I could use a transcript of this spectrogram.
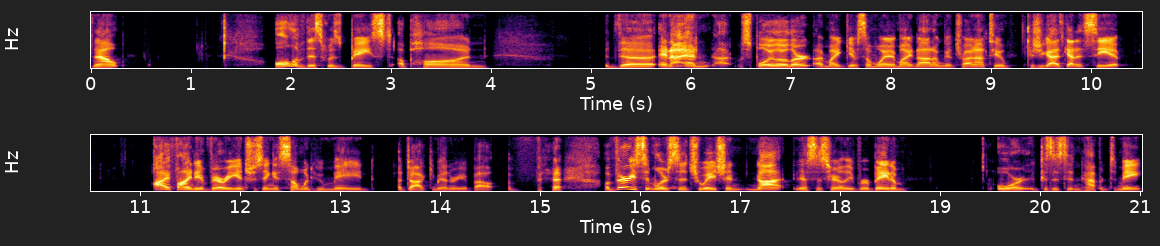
Now, all of this was based upon the and I and uh, spoiler alert, I might give some way, I might not. I'm going to try not to because you guys got to see it. I find it very interesting as someone who made a documentary about a, a very similar situation, not necessarily verbatim, or because this didn't happen to me.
